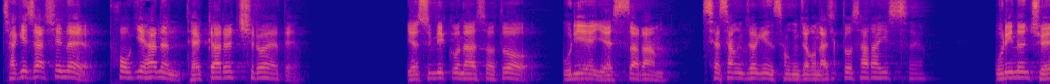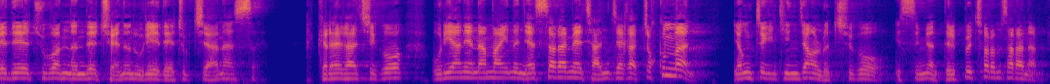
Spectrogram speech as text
자기 자신을 포기하는 대가를 치러야 돼요. 예수 믿고 나서도 우리의 옛사람, 세상적인 성정은 아직도 살아있어요. 우리는 죄에 대해 죽었는데 죄는 우리에 대해 죽지 않았어요. 그래가지고 우리 안에 남아있는 옛사람의 잔재가 조금만 영적인 긴장을 늦추고 있으면 들불처럼 살아납니다.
